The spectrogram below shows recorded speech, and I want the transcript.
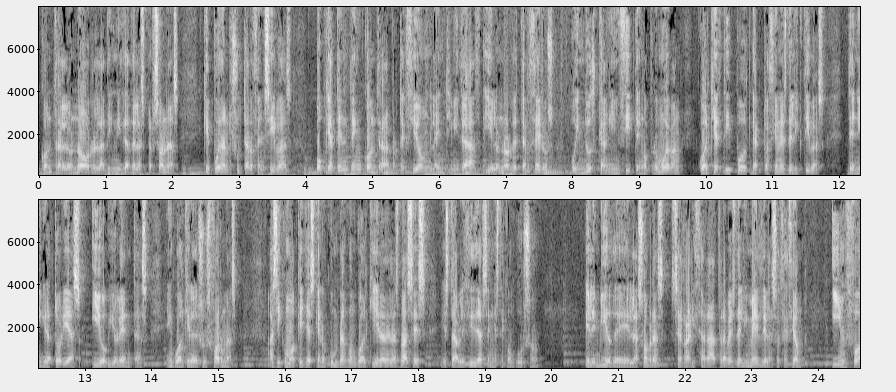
contra el honor o la dignidad de las personas, que puedan resultar ofensivas o que atenten contra la protección, la intimidad y el honor de terceros o induzcan, inciten o promuevan cualquier tipo de actuaciones delictivas, denigratorias y o violentas, en cualquiera de sus formas, así como aquellas que no cumplan con cualquiera de las bases establecidas en este concurso. El envío de las obras se realizará a través del email de la asociación info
